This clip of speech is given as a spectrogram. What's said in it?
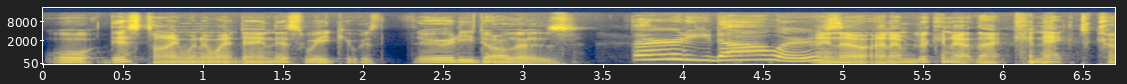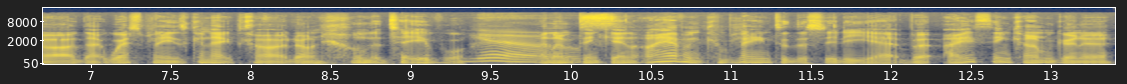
Or this time when I went down this week, it was thirty dollars. Thirty dollars. I know, and I'm looking at that Connect card, that West Plains Connect card on on the table. Yes. And I'm thinking, I haven't complained to the city yet, but I think I'm going to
